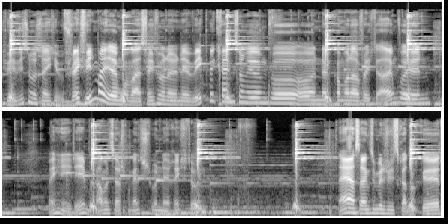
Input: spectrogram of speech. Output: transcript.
Ich will wissen, was eigentlich... Vielleicht finden wir irgendwo was. Vielleicht finden wir eine Wegbegrenzung irgendwo und dann kommen wir da vielleicht irgendwo hin. Welche eine Idee? Wir haben uns erstmal ganz schön in der Richtung. Naja, sagen Sie mir, wie es gerade noch geht.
